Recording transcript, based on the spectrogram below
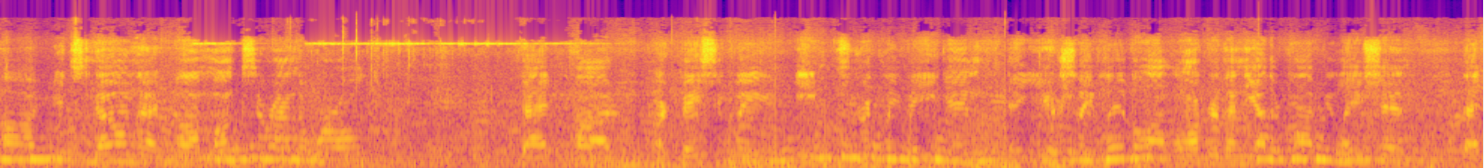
Uh, it's known that uh, monks around the world that uh, are basically eating strictly vegan, they usually live a lot longer than the other population that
